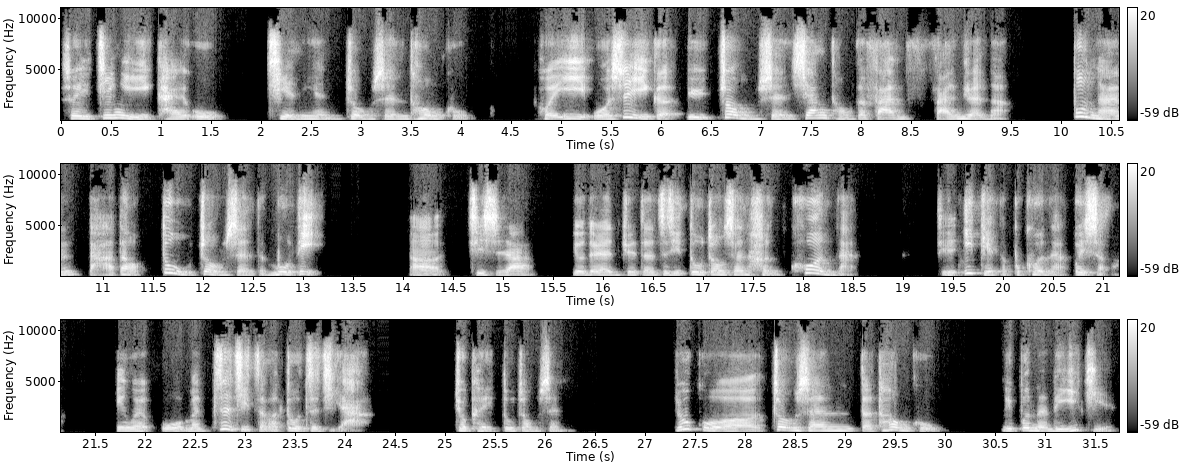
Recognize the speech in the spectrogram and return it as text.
所以，今已开悟，切念众生痛苦，回忆我是一个与众生相同的凡凡人啊，不难达到度众生的目的啊。其实啊，有的人觉得自己度众生很困难，其实一点都不困难。为什么？因为我们自己怎么度自己啊，就可以度众生。如果众生的痛苦你不能理解，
